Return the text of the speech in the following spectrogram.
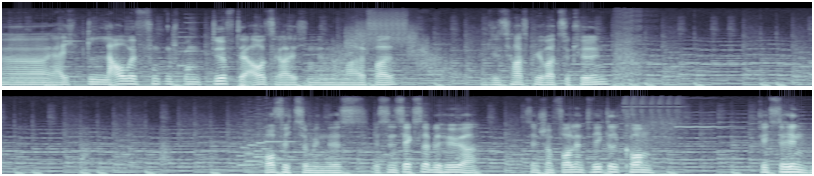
Äh, ja, ich glaube, Funkensprung dürfte ausreichen im Normalfall, um dieses Haspira zu killen. Hoffe ich zumindest. Wir sind sechs Level höher. Sind schon voll entwickelt. Komm. Kriegst du hin.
